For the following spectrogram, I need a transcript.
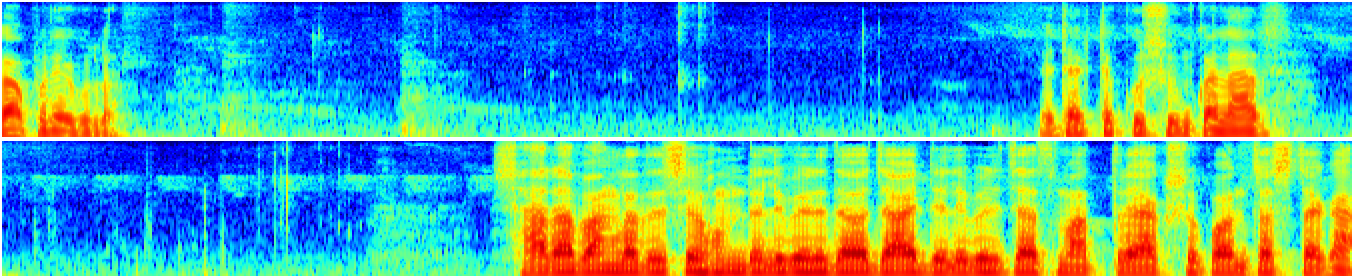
কাপড় এগুলো। এটা একটা কুসুম কালার। সারা বাংলাদেশে হোম ডেলিভারি দেওয়া যায়। ডেলিভারি চার্জ মাত্র একশো পঞ্চাশ টাকা।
